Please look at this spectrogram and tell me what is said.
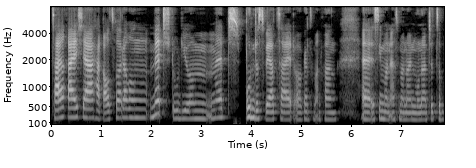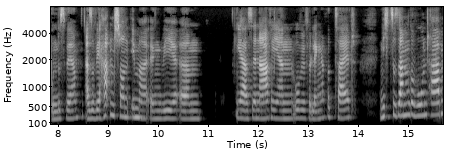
zahlreicher Herausforderungen mit Studium, mit Bundeswehrzeit, oh, ganz am Anfang äh, ist Simon erstmal neun Monate zur Bundeswehr. Also wir hatten schon immer irgendwie ähm, ja Szenarien, wo wir für längere Zeit nicht zusammen gewohnt haben.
